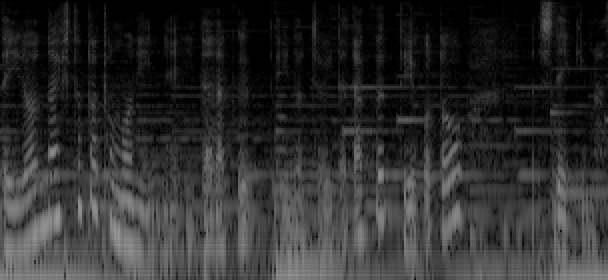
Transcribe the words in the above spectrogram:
でいろんな人と共にねいただく命をいただくっていうことをしていきます。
